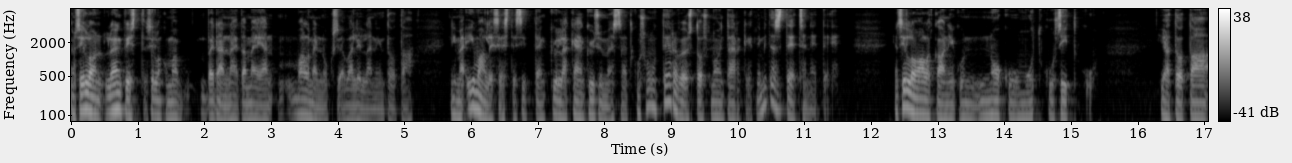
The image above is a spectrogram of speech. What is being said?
No silloin Lönkvist, silloin kun mä vedän näitä meidän valmennuksia välillä, niin, tota, niin mä ivallisesti sitten kyllä käyn kysymässä, että kun sulla on terveys tuossa noin tärkeät, niin mitä sä teet sen eteen? Ja silloin alkaa niin kuin noku, mutku, sitku. Ja tota,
